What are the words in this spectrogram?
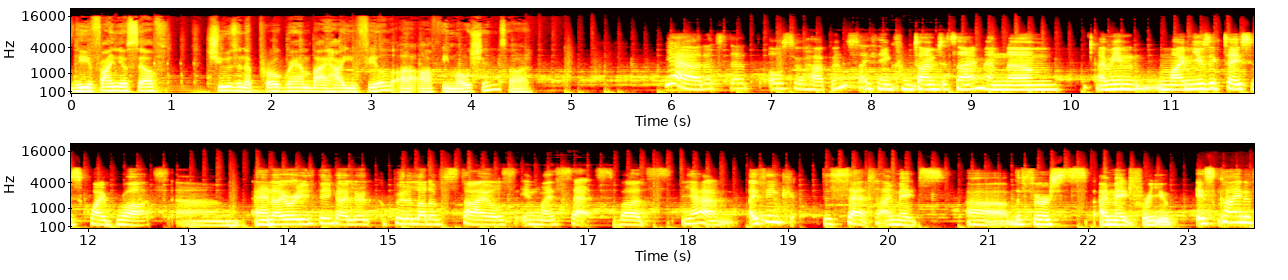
Do you find yourself choosing a program by how you feel, uh, off emotions, or? Yeah, that's that also happens. I think from time to time, and um, I mean, my music taste is quite broad, um, and I already think I le- put a lot of styles in my sets. But yeah, I think the set I made, uh, the first I made for you, is kind of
